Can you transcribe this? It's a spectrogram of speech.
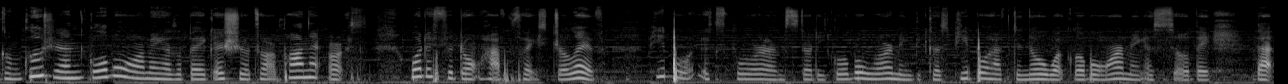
Conclusion, global warming is a big issue to our planet Earth. What if you don't have a place to live? People explore and study global warming because people have to know what global warming is so they that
